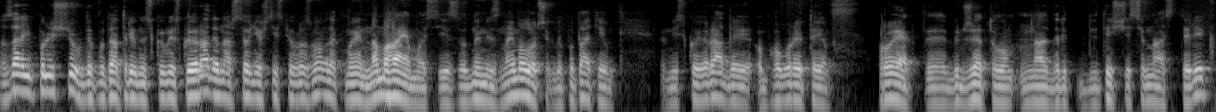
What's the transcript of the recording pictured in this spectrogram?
Назарій Поліщук, депутат Рівненської міської ради, наш сьогоднішній співрозмовник. Ми намагаємось із одним із наймолодших депутатів міської ради обговорити проект е, бюджету на 2017 рік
